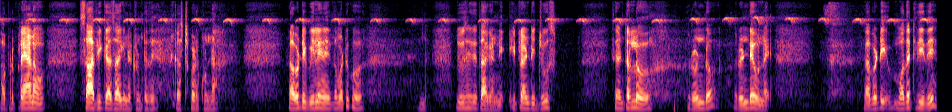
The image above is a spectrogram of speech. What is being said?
అప్పుడు ప్రయాణం సాఫీగా సాగినట్టు ఉంటుంది కష్టపడకుండా. కాబట్టి వీలైనంత మటుకు జ్యూస్ అయితే తాగండి. ఇట్లాంటి జ్యూస్ సెంటర్లు రెండో రెండే ఉన్నాయి. కాబట్టి మొదటిది ఇది.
